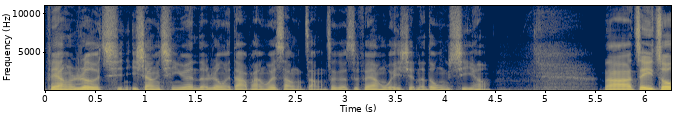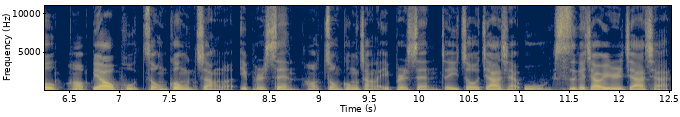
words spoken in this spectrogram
非常热情、一厢情愿的认为大盘会上涨，这个是非常危险的东西，哈。那这一周，好，标普总共涨了一 percent，好，总共涨了一 percent。这一周加起来五四个交易日加起来，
